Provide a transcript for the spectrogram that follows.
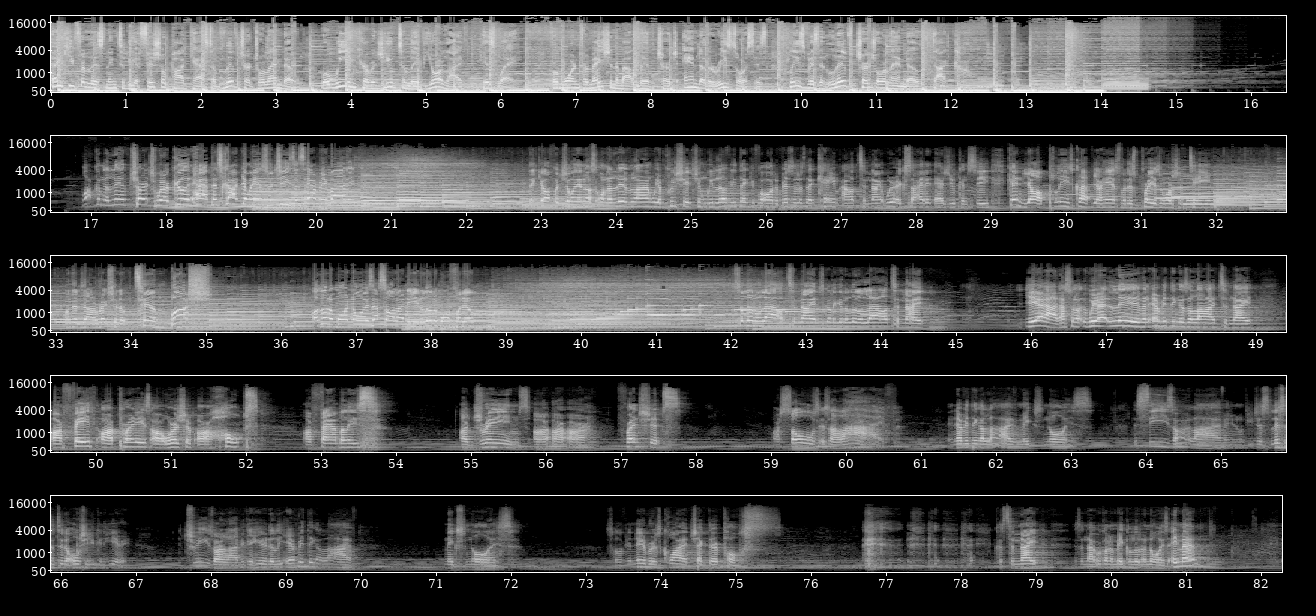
Thank you for listening to the official podcast of Live Church Orlando, where we encourage you to live your life His way. For more information about Live Church and other resources, please visit livechurchorlando.com. Welcome to Live Church, where good happens. Clap your hands for Jesus, everybody. Thank y'all for joining us on the Live Line. We appreciate you and we love you. Thank you for all the visitors that came out tonight. We're excited, as you can see. Can y'all please clap your hands for this praise and worship team under the direction of Tim Bush? A little more noise, that's all I need. A little more for them. It's a little loud tonight. It's going to get a little loud tonight. Yeah, that's what I, we're at Live, and everything is alive tonight. Our faith, our praise, our worship, our hopes our families, our dreams, our, our, our friendships, our souls is alive. And everything alive makes noise. The seas are alive. And you know, if you just listen to the ocean, you can hear it. The trees are alive. You can hear it. Everything alive makes noise. So if your neighbor is quiet, check their pulse. Because tonight is the night we're going to make a little noise. Amen?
